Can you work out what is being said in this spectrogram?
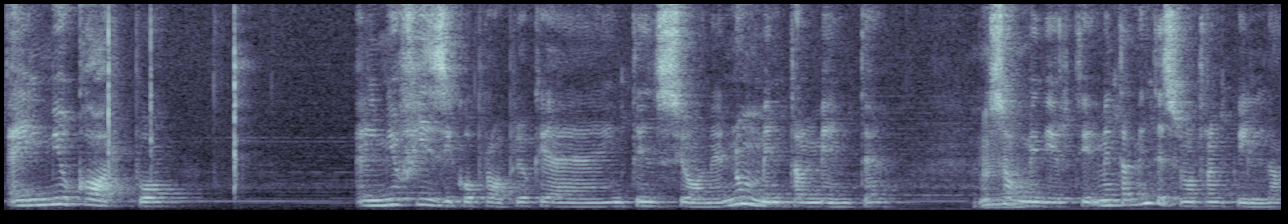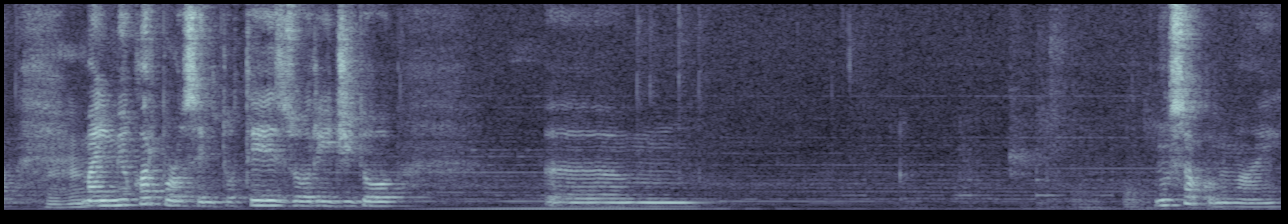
è il mio corpo, è il mio fisico proprio che è in tensione, non mentalmente. Non so come dirti, mentalmente sono tranquilla, Mhm. ma il mio corpo lo sento teso, rigido. ehm, non so come mai.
